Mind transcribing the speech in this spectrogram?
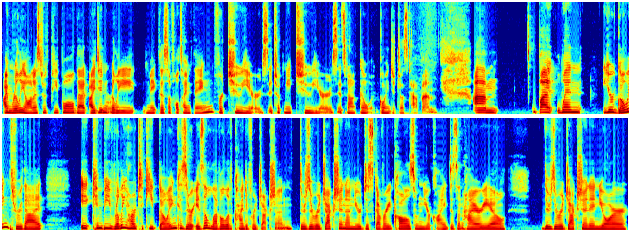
I'm really honest with people that i didn't really make this a full-time thing for two years. It took me two years. It's not go- going to just happen. Um, but when you're going through that it can be really hard to keep going because there is a level of kind of rejection. There's a rejection on your discovery calls when your client doesn't hire you. There's a rejection in your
